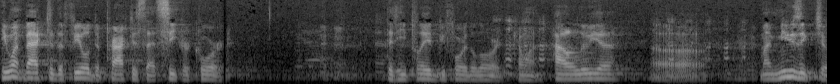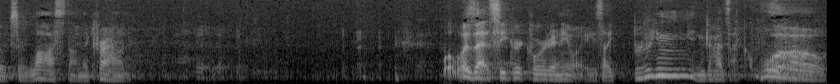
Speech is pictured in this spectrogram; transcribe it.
he went back to the field to practice that secret chord that he played before the Lord. Come on. Hallelujah. Uh, my music jokes are lost on the crowd. What was that secret chord anyway? He's like, Bring, and God's like, whoa.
